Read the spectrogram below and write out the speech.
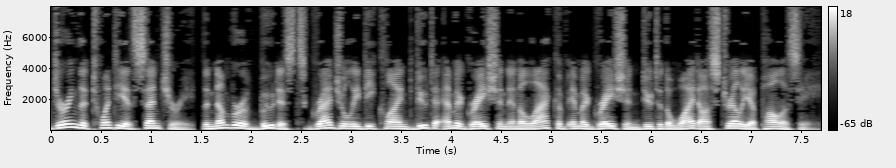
During the 20th century, the number of Buddhists gradually declined due to emigration and a lack of immigration due to the White Australia policy.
